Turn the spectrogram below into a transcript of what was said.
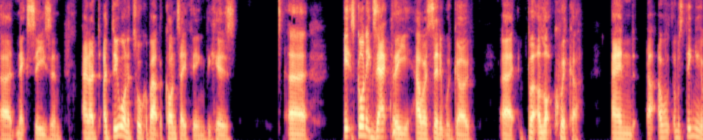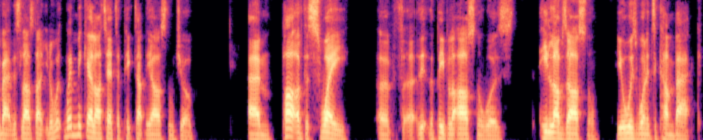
uh, next season. And I, I, do want to talk about the Conte thing because uh, it's gone exactly how I said it would go, uh, but a lot quicker. And I, I, was thinking about this last night. You know, when Mikel Arteta picked up the Arsenal job, um, part of the sway of uh, the, the people at Arsenal was he loves Arsenal. He always wanted to come back,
